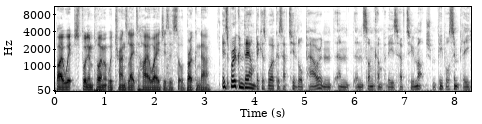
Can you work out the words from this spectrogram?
by which full employment would translate to higher wages is sort of broken down. It's broken down because workers have too little power, and and and some companies have too much. And people simply,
